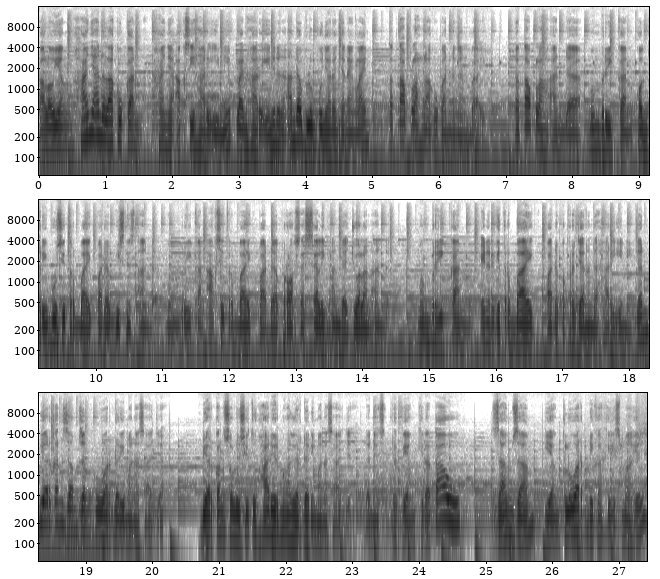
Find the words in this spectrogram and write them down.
Kalau yang hanya Anda lakukan hanya aksi hari ini, plan hari ini dan Anda belum punya rencana yang lain, tetaplah lakukan dengan baik. Tetaplah Anda memberikan kontribusi terbaik pada bisnis Anda, memberikan aksi terbaik pada proses selling Anda, jualan Anda memberikan energi terbaik pada pekerjaan Anda hari ini dan biarkan zam-zam keluar dari mana saja. Biarkan solusi itu hadir mengalir dari mana saja. Dan yang seperti yang kita tahu, zam-zam yang keluar di kaki Ismail,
